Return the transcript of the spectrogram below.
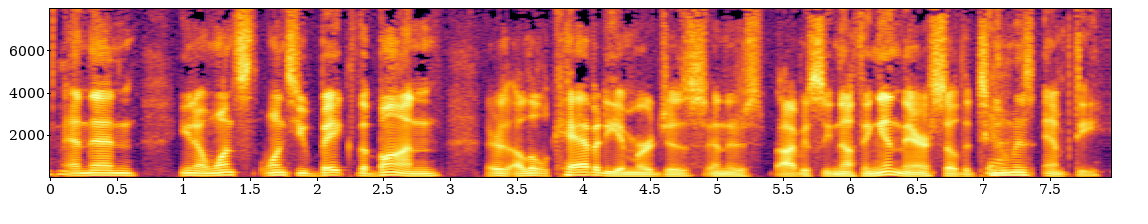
mm-hmm. and then you know once once you bake the bun, there's a little cavity emerges, and there's obviously nothing in there, so the tomb Yeah. is empty.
